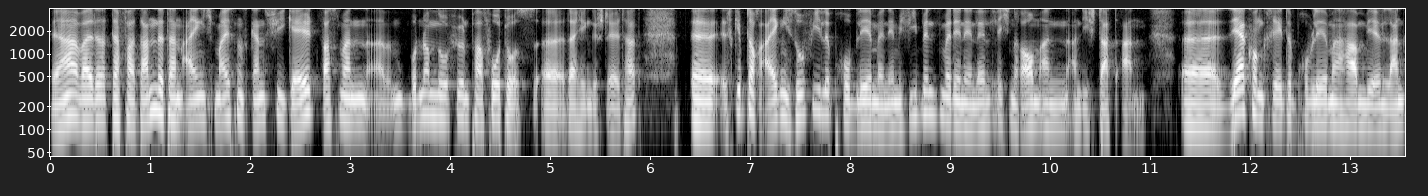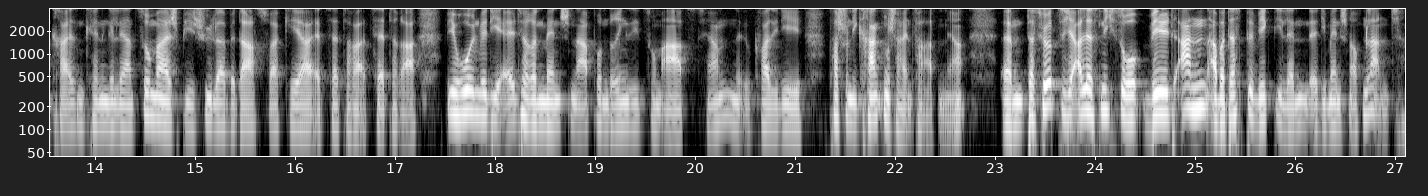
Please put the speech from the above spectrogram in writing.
Ja, weil da, da versandet dann eigentlich meistens ganz viel Geld, was man äh, im Grunde genommen nur für ein paar Fotos äh, dahingestellt hat. Äh, es gibt auch eigentlich so viele Probleme, nämlich wie binden wir den, den ländlichen Raum an, an die Stadt an? Äh, sehr konkrete Probleme haben wir in Landkreisen kennengelernt, zum Beispiel Schülerbedarfsverkehr etc. etc. Wie holen wir die älteren Menschen ab und bringen sie zum Arzt? Ja? Quasi die fast schon die Krankenscheinfahrten. Ja? Ähm, das hört sich alles nicht so wild an, aber das bewegt die, Länd äh, die Menschen auf dem Land.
